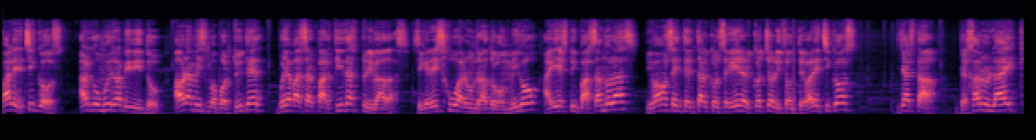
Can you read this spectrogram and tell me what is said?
Vale chicos, algo muy rapidito. Ahora mismo por Twitter voy a pasar partidas privadas. Si queréis jugar un rato conmigo, ahí estoy pasándolas. Y vamos a intentar conseguir el coche horizonte, ¿vale chicos? Ya está. Dejar un like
